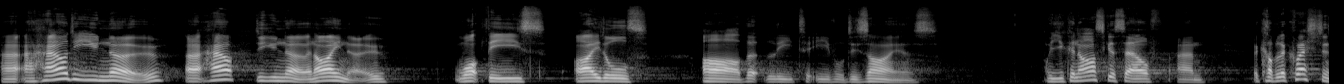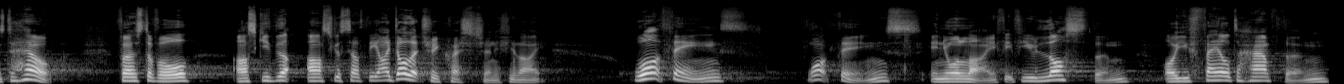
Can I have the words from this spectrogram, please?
Uh, how do you know? Uh, how do you know, and I know, what these idols are that lead to evil desires? Well, you can ask yourself um, a couple of questions to help. First of all, ask, you the, ask yourself the idolatry question, if you like. What things, what things in your life, if you lost them or you failed to have them,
